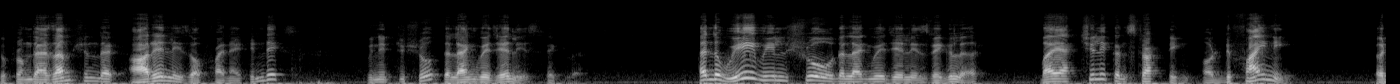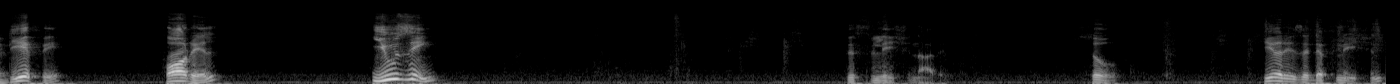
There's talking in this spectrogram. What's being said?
So, from the assumption that R L is of finite index, we need to show the language L is regular. And the way we will show the language L is regular by actually constructing or defining a DFA for L using this relation R L. So, here is a definition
